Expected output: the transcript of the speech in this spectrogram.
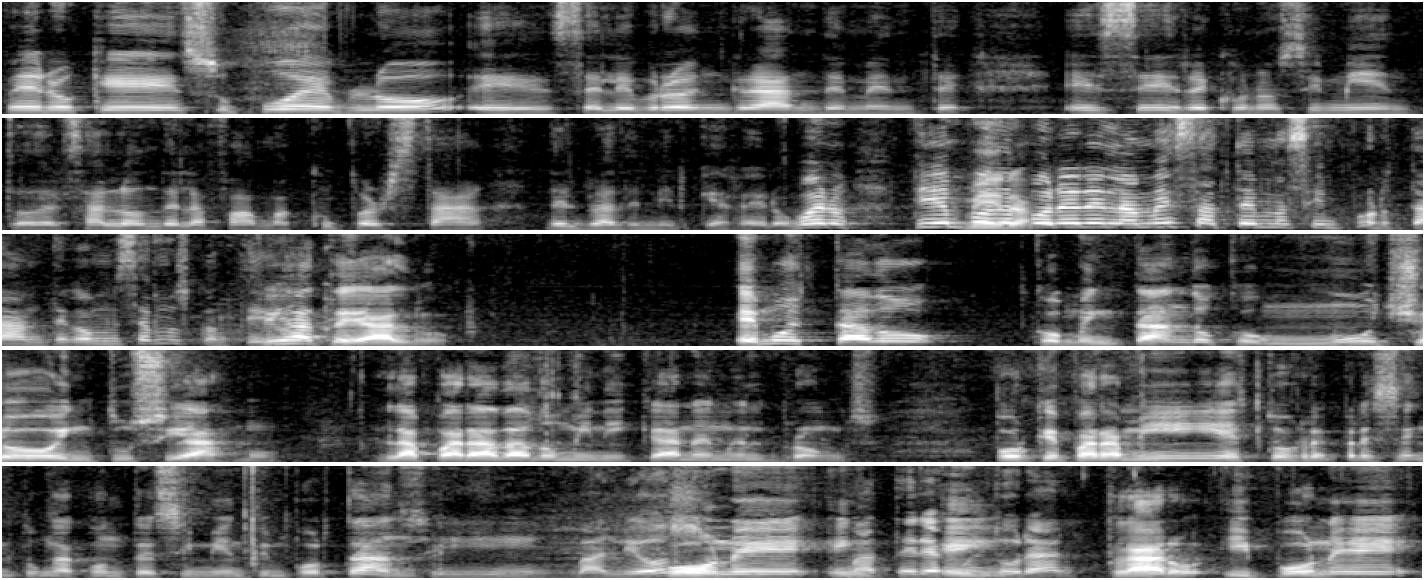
pero que su pueblo eh, celebró en grandemente ese reconocimiento del Salón de la Fama Cooperstown del Vladimir Guerrero. Bueno, tiempo de poner en la mesa temas importantes. Comencemos contigo. Fíjate algo. Hemos estado comentando con mucho entusiasmo la parada dominicana en el Bronx, porque para mí esto representa un acontecimiento importante. Sí, valioso, pone en materia cultural. Claro, y pone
